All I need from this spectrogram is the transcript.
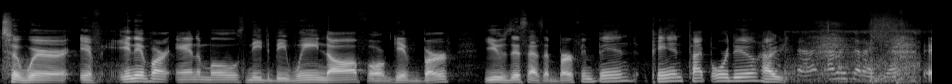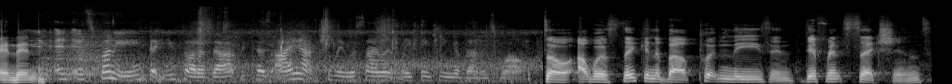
to where if any of our animals need to be weaned off or give birth, use this as a birthing pen, pen type ordeal? How I like that. I like that idea. And then, and, and, it's funny that you thought of that because I actually was silently thinking of that as well. So I was thinking about putting these in different sections.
